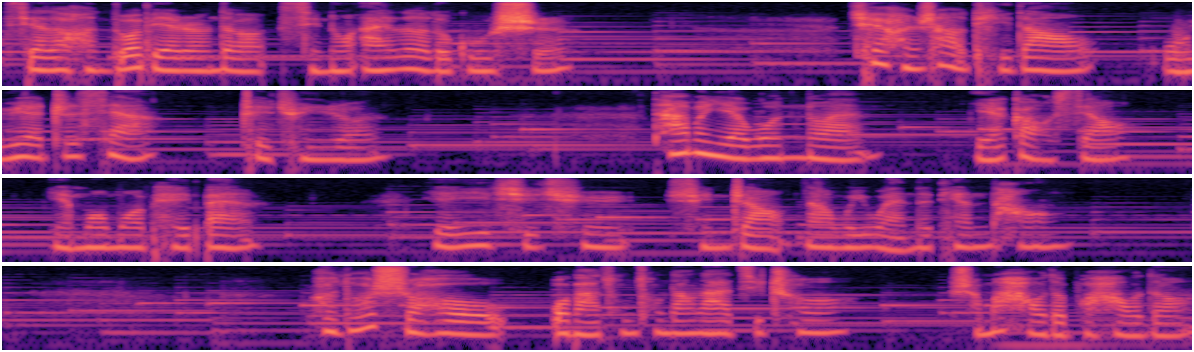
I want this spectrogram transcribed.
写了很多别人的喜怒哀乐的故事，却很少提到五月之下这群人。他们也温暖，也搞笑，也默默陪伴，也一起去寻找那未完的天堂。很多时候，我把聪聪当垃圾车，什么好的不好的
